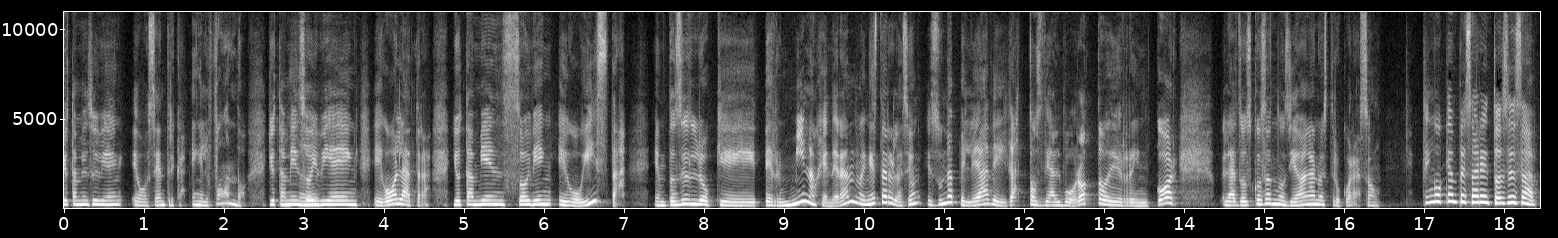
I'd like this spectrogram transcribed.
yo también soy bien egocéntrica, en el fondo. Yo también soy bien ególatra. Yo también soy bien egoísta. Entonces lo que termina generando en esta relación es una pelea de gatos, de alboroto, de rencor. Las dos cosas nos llevan a nuestro corazón. Tengo que empezar entonces a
